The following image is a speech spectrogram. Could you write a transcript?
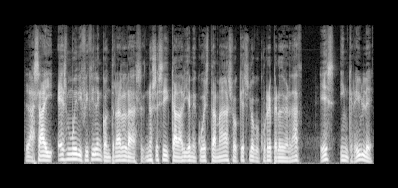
Las hay, es muy difícil encontrarlas. No sé si cada día me cuesta más o qué es lo que ocurre, pero de verdad, es increíble.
